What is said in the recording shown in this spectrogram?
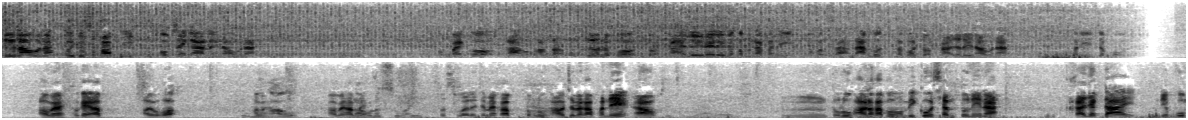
โอเคเล่านะ ก็อยู่สภาพดีพร้อมใช้งานเลยนะผมนะ ต่อไปก็ล้างทำความสะอาดของเครื่องแล้วก็จอดขายเลยได้เลยนะครับผมนะคันนี้ทำความสะอาดล้างรถแล้วก็จอดขายได้เลยนะผมนะคันนี้เจ้าของเอาไหมโอเคครับ เอาเฉพาะถูกลงเอาเอาไหมครับเรารถสวยรถสวยเลยใช่ไหมครับตกลงเอาใช่ไหมครับคันนี้เอาเซ็นสัญญาเลยอืมตกลงเอานะครับผมมีโก้แชมป์ตัวนี้นะใครอยากได้เดี๋ยวผม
